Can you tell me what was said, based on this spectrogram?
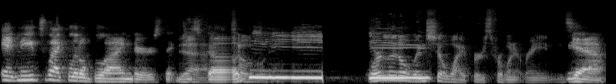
It needs like little blinders that Yeah, just go. totally. or little windshield wipers for when it rains. Yeah.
